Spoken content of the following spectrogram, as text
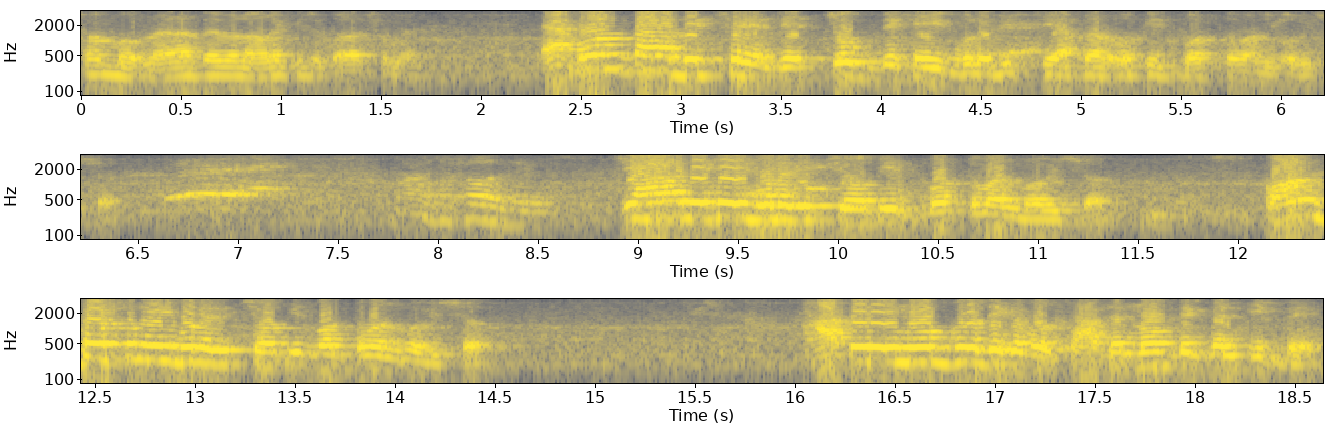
সম্ভব না, রাতের বেলা অনেক কিছু করার সময়। এখন তারা দেখছে যে চোখ দেখেই বলে দিচ্ছে আপনার অতীত, বর্তমান, ভবিষ্যৎ। চেহারা দেখেই বলে দিচ্ছে অতীত, বর্তমান, ভবিষ্যৎ। কণ্ঠ শুনেই বলে দিচ্ছে অতীত, বর্তমান, ভবিষ্যৎ। হাতের এই নখগুলো দেখে বলছে, হাতের নখ দেখবেন টিপবে।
